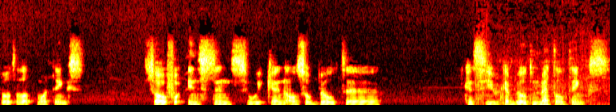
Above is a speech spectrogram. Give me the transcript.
build a lot more things so for instance we can also build uh, you can see we can build metal things.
